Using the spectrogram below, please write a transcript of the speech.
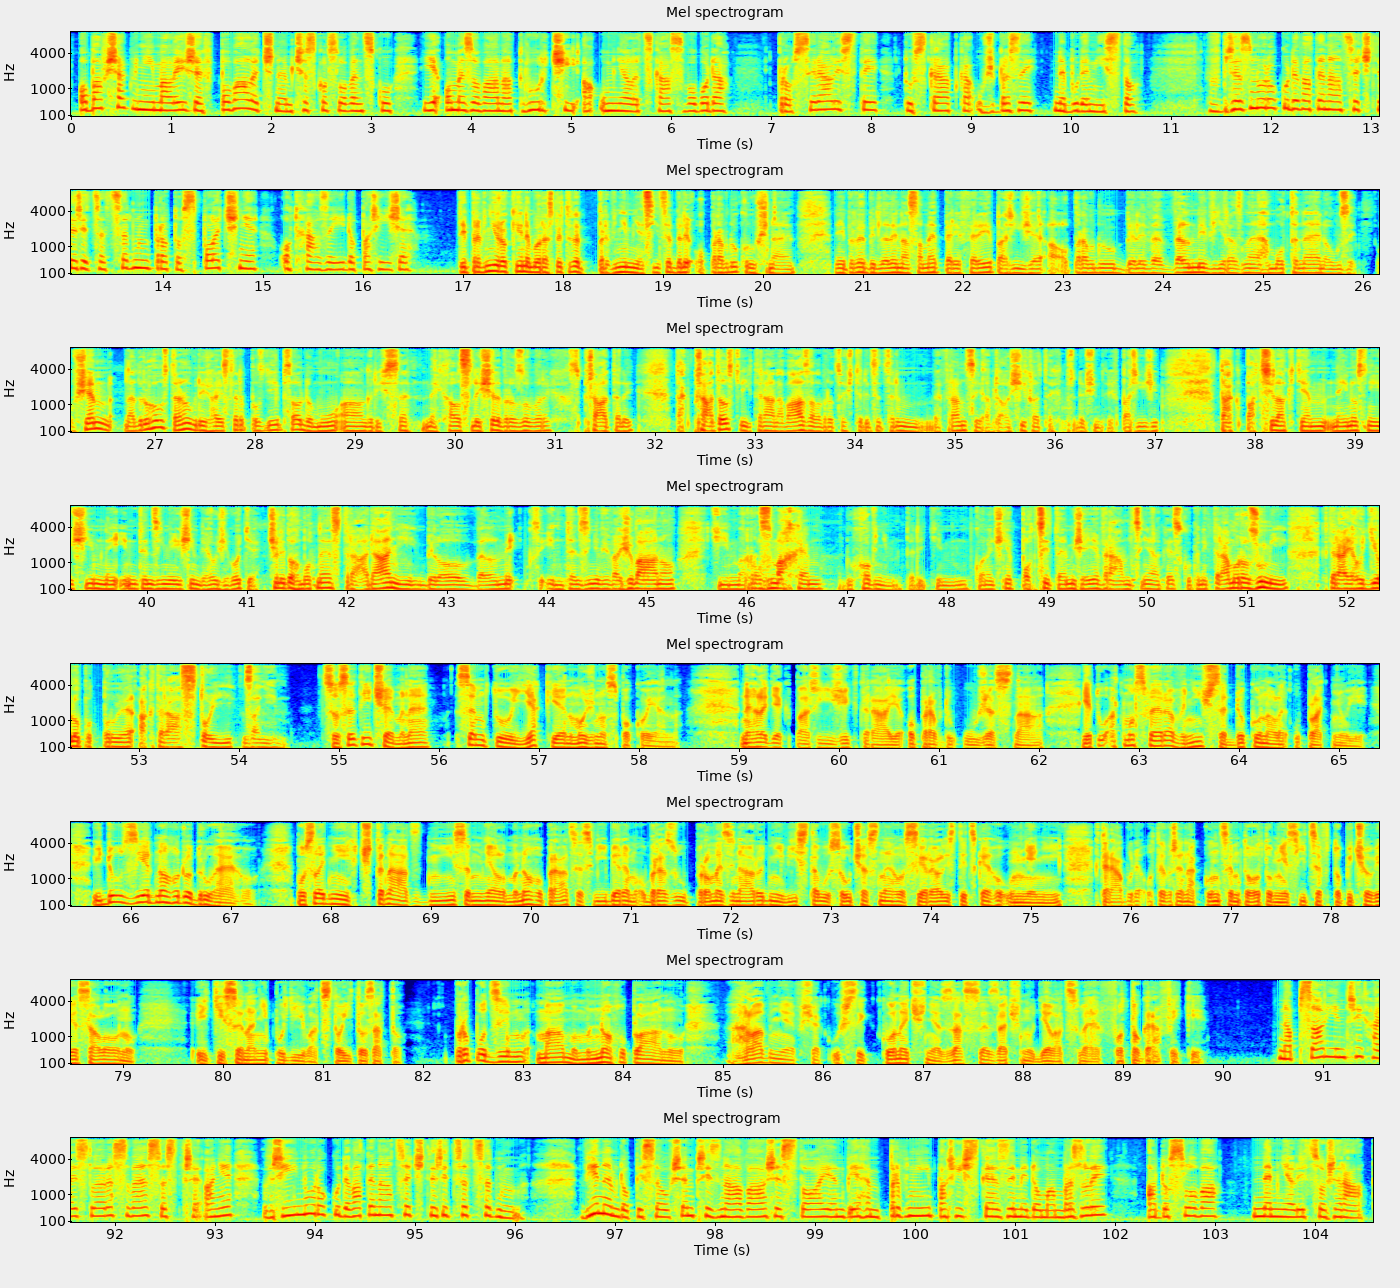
Oba však vnímali, že v poválečném Československu je omezována tvůrčí a umělecká svoboda. Pro surrealisty tu zkrátka už brzy nebude místo. V březnu roku 1947 proto společně odcházejí do Paříže. Ty první roky, nebo respektive první měsíce byly opravdu krušné. Nejprve bydleli na samé periferii Paříže a opravdu byli ve velmi výrazné hmotné nouzi. Ovšem na druhou stranu, když Heister později psal domů a když se nechal slyšet v rozhovorech s přáteli, tak přátelství, která navázal v roce 47 ve Francii a v dalších letech, především tedy v Paříži, tak patřila k těm nejnosnějším, nejintenzivnějším v jeho životě. Čili to hmotné strádání bylo velmi intenzivně vyvažováno tím rozmachem duchovním, tedy tím konečně pocitem, že je v rámci nějaké skupiny, která mu rozumí, která jeho dílo podporuje a která stojí za ním. Co se týče mne, jsem tu jak jen možno spokojen. Nehledě k Paříži, která je opravdu úžasná, je tu atmosféra, v níž se dokonale uplatňuji. Jdu z jednoho do druhého. Posledních 14 dní jsem měl mnoho práce s výběrem obrazů pro mezinárodní výstavu současného surrealistického umění, která bude otevřena koncem tohoto měsíce v Topičově salonu. Jdi se na ní podívat, stojí to za to. Pro podzim mám mnoho plánů, hlavně však už si konečně zase začnu dělat své fotografiky. Napsal Jindřich Heisler své sestře Aně v říjnu roku 1947. V jiném dopise ovšem přiznává, že stoa jen během první pařížské zimy doma mrzly a doslova neměli co žrát.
